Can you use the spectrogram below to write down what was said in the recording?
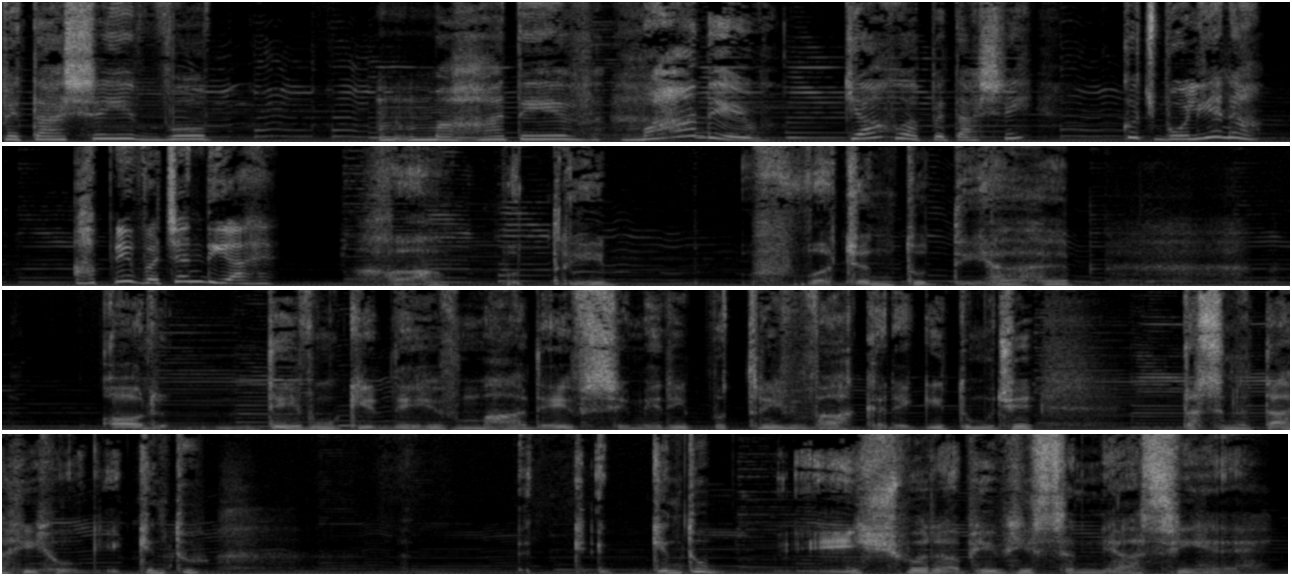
पिताश्री वो महादेव। महादेव? क्या हुआ पिताश्री? कुछ बोलिए ना। आपने वचन दिया है। हाँ पुत्री वचन तो दिया है। और देवों के देव महादेव से मेरी पुत्री विवाह करेगी तो मुझे प्रसन्नता ही होगी। किंतु किंतु ईश्वर अभी भी सन्यासी हैं।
